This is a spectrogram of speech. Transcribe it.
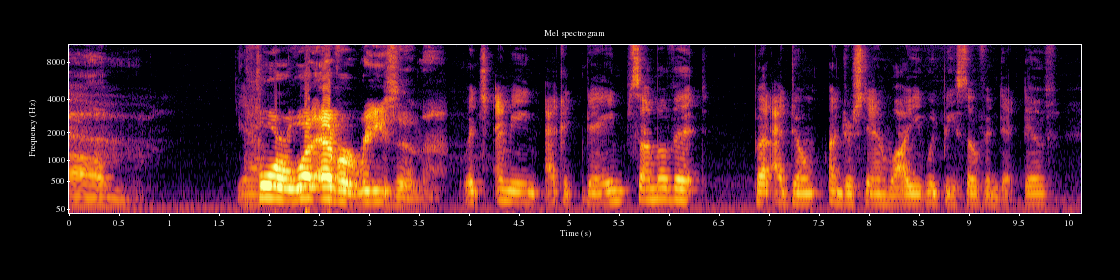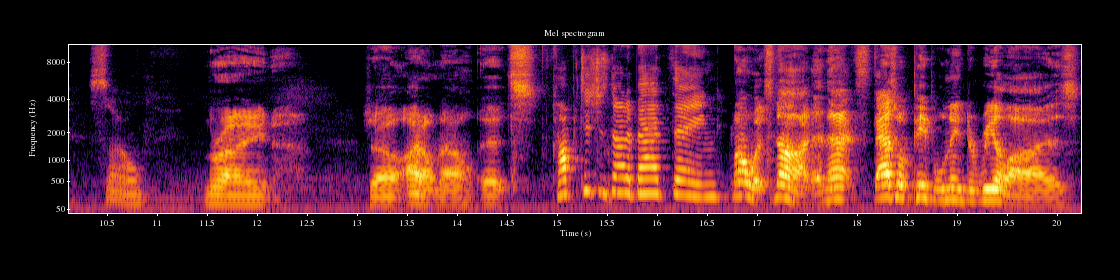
Um, Yeah. for whatever reason. Which I mean, I could name some of it, but I don't understand why you would be so vindictive. So Right. So I don't know. It's competition's not a bad thing. no, it's not, and that's that's what people need to realize.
